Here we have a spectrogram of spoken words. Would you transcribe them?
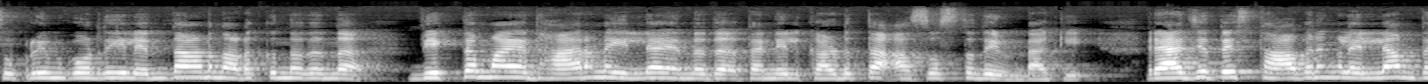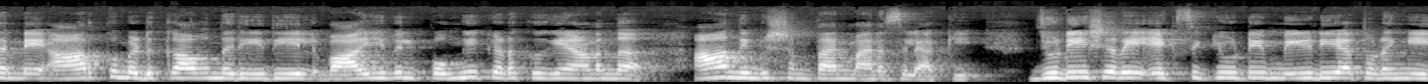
സുപ്രീം കോടതിയിൽ എന്താണ് നടക്കുന്നതെന്ന് വ്യക്തമായ ധാരണയില്ല എന്നത് തന്നിൽ കടുത്ത അസ്വസ്ഥതയുണ്ടാക്കി. രാജ്യത്തെ സ്ഥാപനങ്ങളെല്ലാം തന്നെ ആർക്കും എടുക്കാവുന്ന രീതിയിൽ വായുവിൽ പൊങ്ങിക്കിടക്കുകയാണെന്ന് ആ നിമിഷം താൻ മനസ്സിലാക്കി. ജുഡീഷ്യറി എക്സിക്യൂട്ടീവ് മീഡിയ തുടങ്ങി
